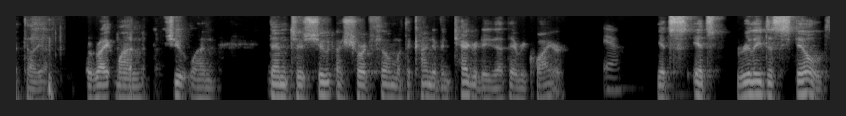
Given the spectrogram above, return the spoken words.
I tell you, to write one, shoot one, than to shoot a short film with the kind of integrity that they require. Yeah, it's it's really distilled,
